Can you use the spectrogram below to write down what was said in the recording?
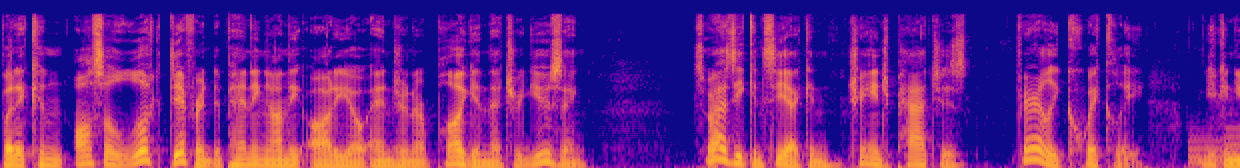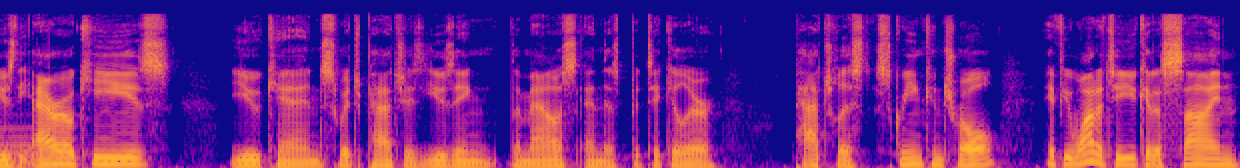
but it can also look different depending on the audio engine or plugin that you're using. So as you can see, I can change patches fairly quickly. You can use the arrow keys, you can switch patches using the mouse and this particular patch list screen control. If you wanted to, you could assign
